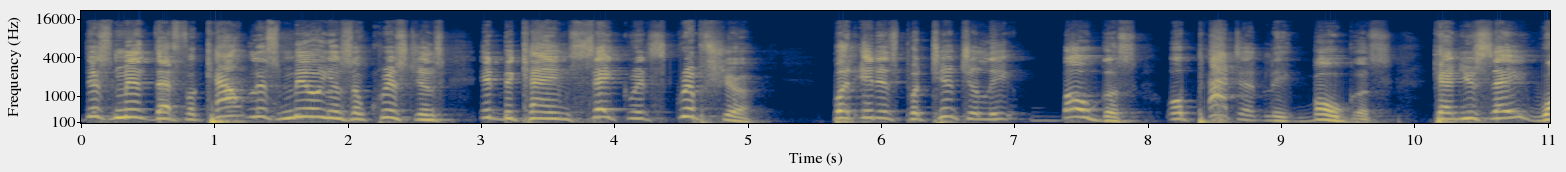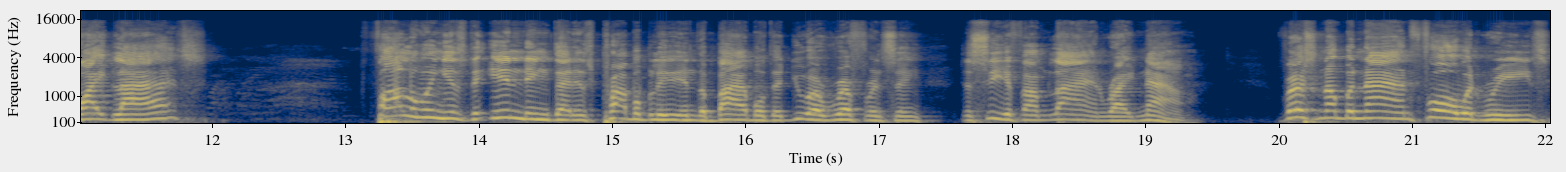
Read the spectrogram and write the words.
This meant that for countless millions of Christians, it became sacred scripture, but it is potentially bogus or patently bogus. Can you say white lies? Following is the ending that is probably in the Bible that you are referencing to see if I'm lying right now. Verse number nine forward reads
